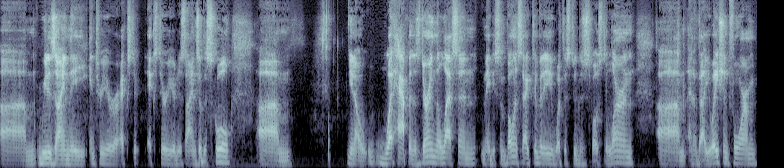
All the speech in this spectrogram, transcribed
um, redesign the interior or exter exterior designs of the school. Um, you know, what happens during the lesson, maybe some bonus activity, what the students are supposed to learn, um, an evaluation form,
